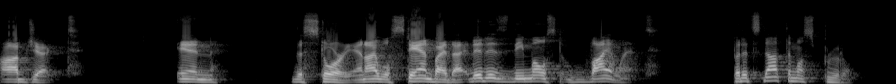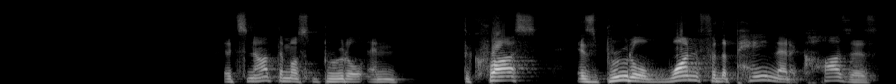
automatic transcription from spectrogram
object in the story, and I will stand by that. It is the most violent, but it's not the most brutal. It's not the most brutal, and the cross is brutal, one, for the pain that it causes,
